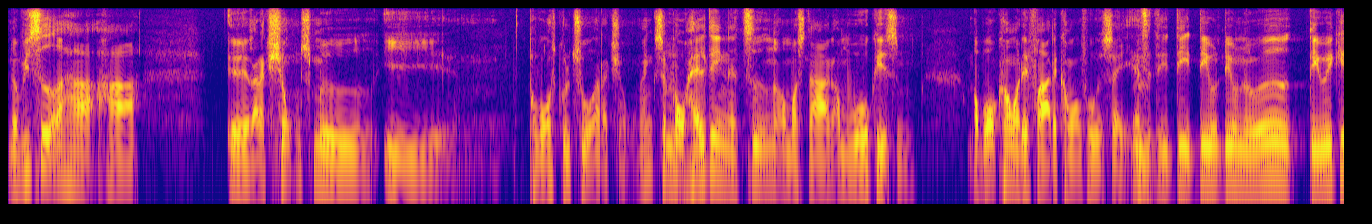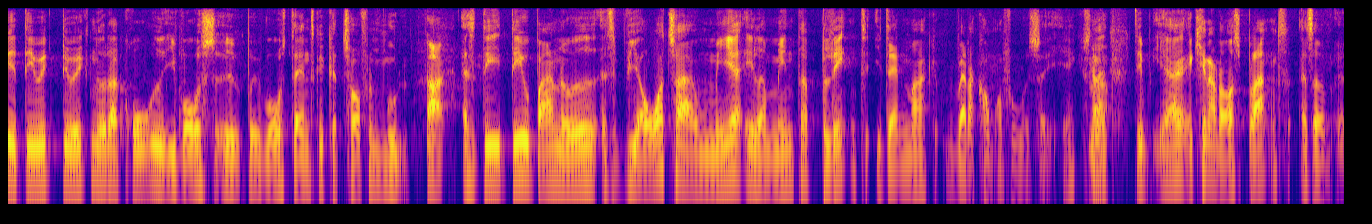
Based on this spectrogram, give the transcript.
når vi sidder har, har øh, redaktionsmøde i, på vores kulturredaktion, ikke? så mm. går halvdelen af tiden om at snakke om wokeism. Og hvor kommer det fra? Det kommer fra USA. Mm. Altså det, det, det, er jo, det er jo noget, det er jo ikke, det er jo ikke, det er jo ikke noget, der er groet i vores, øh, i vores danske kartoffelmuld. Nej. Altså det, det er jo bare noget, altså vi overtager jo mere eller mindre blindt i Danmark, hvad der kommer fra USA. Ikke? Så ja. det, jeg, kender det også blankt. Altså, øh,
